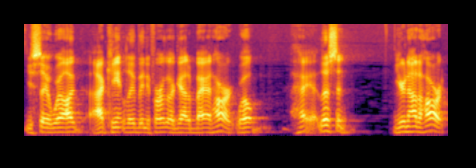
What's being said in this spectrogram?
You say, well, I, I can't live any further. I got a bad heart. Well, hey, listen, you're not a heart.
